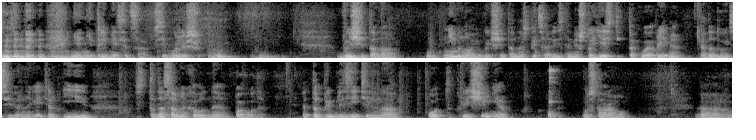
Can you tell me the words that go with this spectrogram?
Не, не три месяца. Всего лишь э, высчитано, ну, не мною высчитано специалистами, что есть такое время, когда дует северный ветер, и тогда самая холодная погода. Это приблизительно от крещения по старому э,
